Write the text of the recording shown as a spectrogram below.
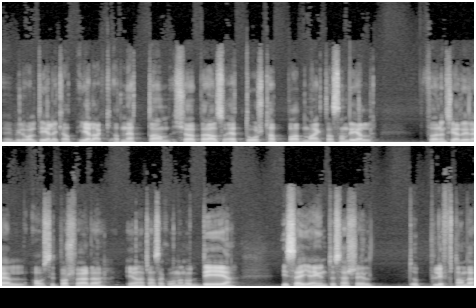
vill vara lite elak att, elak, att Nettan köper alltså ett års tappad marknadsandel för en tredjedel av sitt börsvärde i den här transaktionen och det i sig är ju inte särskilt upplyftande.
